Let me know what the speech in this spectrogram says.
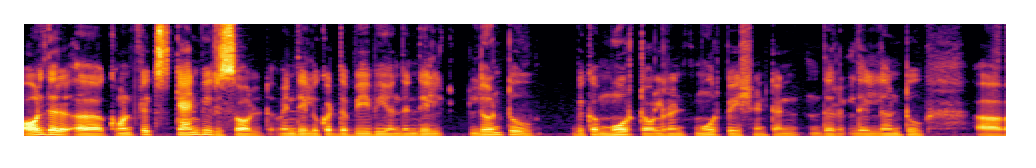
all the uh, conflicts can be resolved when they look at the baby and then they'll learn to become more tolerant, more patient and they'll learn to uh,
